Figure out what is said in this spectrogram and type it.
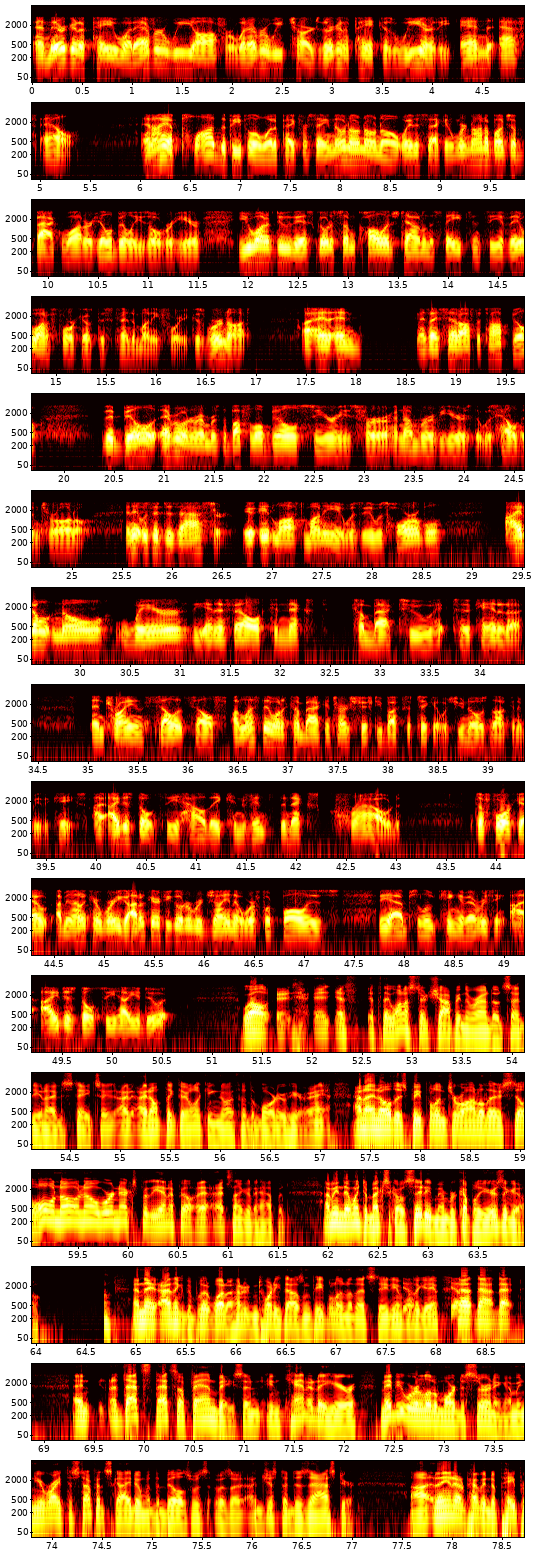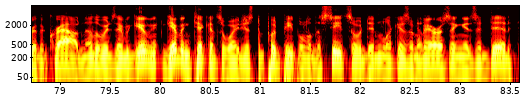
And they're going to pay whatever we offer whatever we charge they're going to pay it because we are the nfl and I applaud the people in Winnipeg for saying, no, no, no, no, wait a second. We're not a bunch of backwater hillbillies over here. You want to do this, go to some college town in the States and see if they want to fork out this kind of money for you, because we're not. Uh, and, and as I said off the top, Bill, the Bill, everyone remembers the Buffalo Bills series for a number of years that was held in Toronto. And it was a disaster. It, it lost money. It was, it was horrible. I don't know where the NFL can next come back to, to Canada and try and sell itself unless they want to come back and charge 50 bucks a ticket which you know is not going to be the case I, I just don't see how they convince the next crowd to fork out i mean i don't care where you go i don't care if you go to regina where football is the absolute king of everything i, I just don't see how you do it Well, if if they want to start shopping around outside the United States, I, I don't think they're looking north of the border here. And I know there's people in Toronto that are still, oh no, no, we're next for the NFL. That's not going to happen. I mean, they went to Mexico City, remember, a couple of years ago, and they I think they put what 120,000 people into that stadium for the game. Yep. Now, now that. And that's that's a fan base, and in Canada here, maybe we're a little more discerning. I mean, you're right. The stuff at Skydome with the Bills was was a, a, just a disaster. Uh, they ended up having to paper the crowd. In other words, they were giving giving tickets away just to put people in the seats, so it didn't look as embarrassing as it did.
